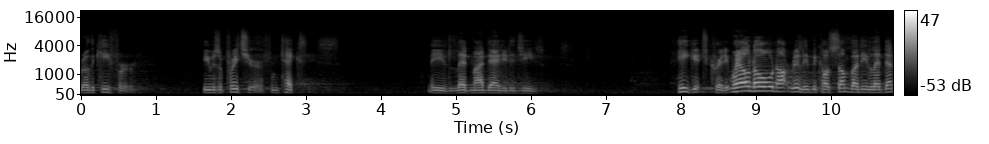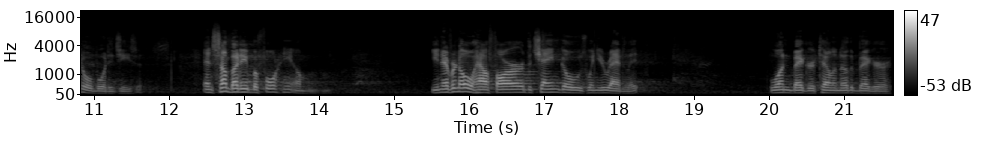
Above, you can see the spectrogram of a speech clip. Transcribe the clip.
Brother Kiefer. He was a preacher from Texas. He led my daddy to Jesus. He gets credit. Well, no, not really, because somebody led that old boy to Jesus. And somebody before him. You never know how far the chain goes when you rattle it. One beggar tell another beggar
